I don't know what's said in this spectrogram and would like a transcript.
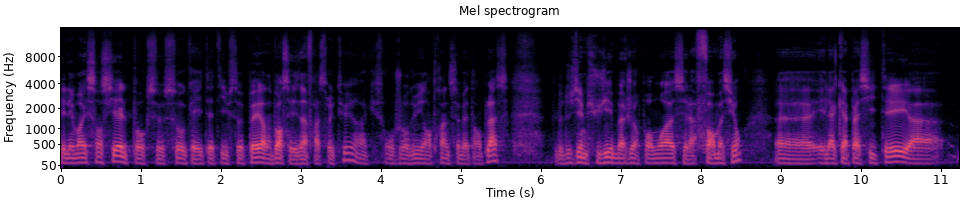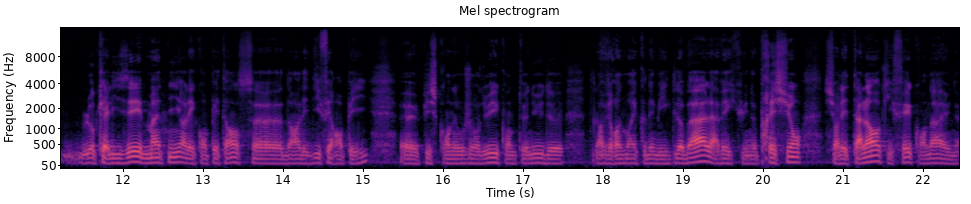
l'élément essentiel pour que ce saut qualitatif s'opère, d'abord, c'est les infrastructures hein, qui sont aujourd'hui en train de se mettre en place. Le deuxième sujet majeur pour moi, c'est la formation euh, et la capacité à localiser, maintenir les compétences euh, dans les différents pays, euh, puisqu'on est aujourd'hui, compte tenu de, l'environnement économique global, avec une pression sur les talents qui fait qu'on a une,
